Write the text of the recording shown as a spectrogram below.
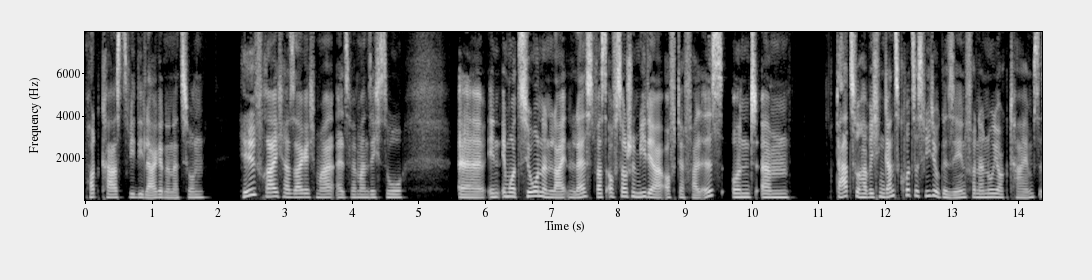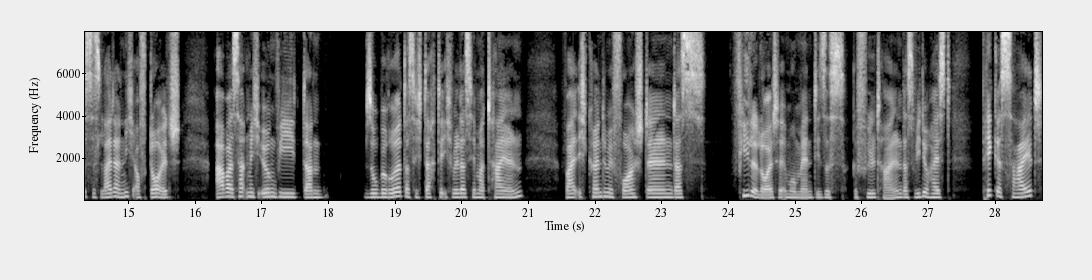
Podcasts wie die Lage der Nation hilfreicher, sage ich mal, als wenn man sich so äh, in Emotionen leiten lässt, was auf Social Media oft der Fall ist. Und ähm, dazu habe ich ein ganz kurzes Video gesehen von der New York Times. Es ist leider nicht auf Deutsch, aber es hat mich irgendwie dann so berührt, dass ich dachte, ich will das hier mal teilen, weil ich könnte mir vorstellen, dass viele Leute im Moment dieses Gefühl teilen. Das Video heißt Pick a Side,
